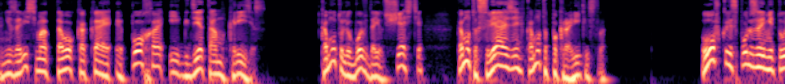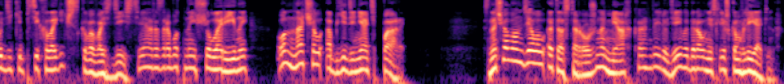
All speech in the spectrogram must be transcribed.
независимо от того, какая эпоха и где там кризис. Кому-то любовь дает счастье, кому-то связи, кому-то покровительство. Ловко используя методики психологического воздействия, разработанные еще Лариной, он начал объединять пары. Сначала он делал это осторожно, мягко, да и людей выбирал не слишком влиятельных.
